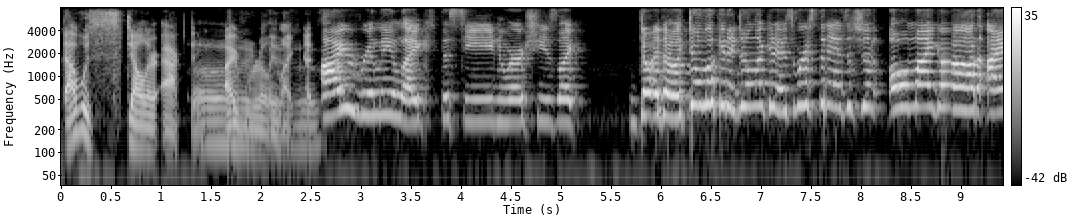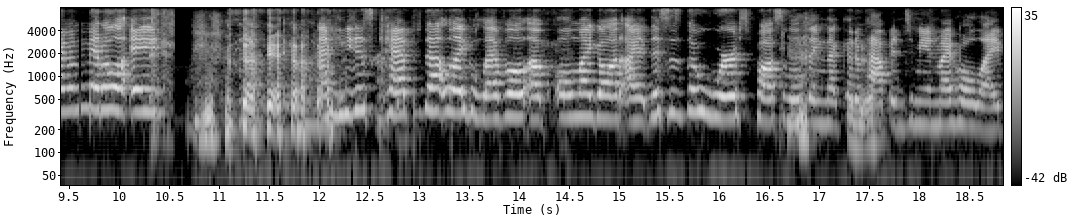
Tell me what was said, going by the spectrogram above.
That was stellar acting. Oh I my really liked it. I really liked the scene where she's like, don't, they're like, don't look at it, don't look at it, it's worse than it is. And she's like, oh my god, I am a middle aged. And he just kept that like level of, oh my god, I this is the worst possible thing that could have Yeah. happened to me in my whole life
